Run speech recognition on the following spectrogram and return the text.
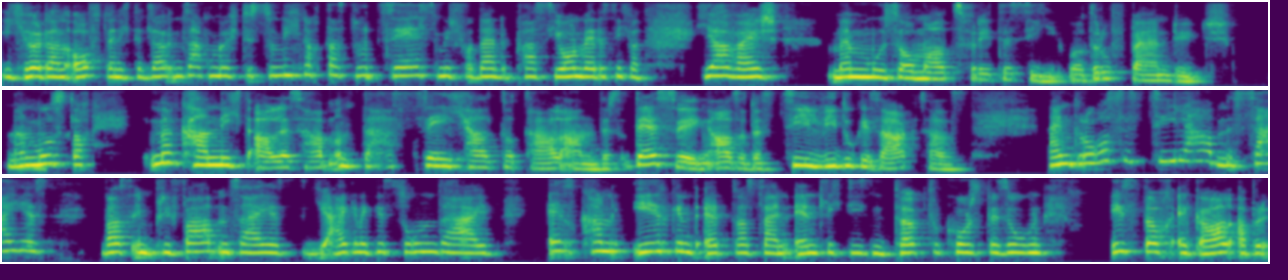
Ich, höre dann oft, wenn ich den Leuten sage, möchtest du nicht noch, dass du erzählst mir von deiner Passion, wäre das nicht was? Ja, weißt, man muss auch mal zufrieden sein oder auf Berndeutsch. Man muss doch, man kann nicht alles haben und das sehe ich halt total anders. Deswegen, also das Ziel, wie du gesagt hast, ein großes Ziel haben, sei es was im Privaten, sei es die eigene Gesundheit, es kann irgendetwas sein, endlich diesen Töpferkurs besuchen, ist doch egal, aber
